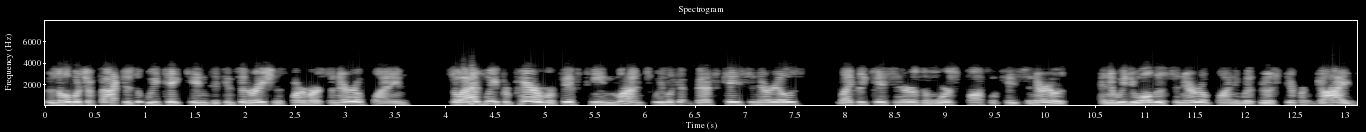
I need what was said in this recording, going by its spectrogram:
there's a whole bunch of factors that we take into consideration as part of our scenario planning. So as we prepare over 15 months, we look at best case scenarios, likely case scenarios, and worst possible case scenarios. And then we do all this scenario planning with various different guides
